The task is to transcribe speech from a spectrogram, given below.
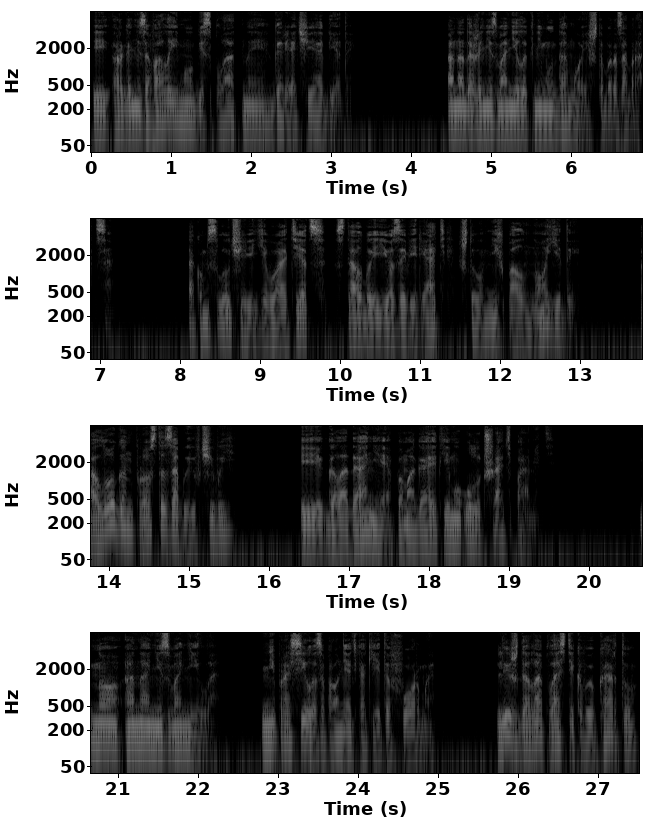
и организовала ему бесплатные горячие обеды. Она даже не звонила к нему домой, чтобы разобраться. В таком случае его отец стал бы ее заверять, что у них полно еды. А Логан просто забывчивый, и голодание помогает ему улучшать память. Но она не звонила, не просила заполнять какие-то формы, лишь дала пластиковую карту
